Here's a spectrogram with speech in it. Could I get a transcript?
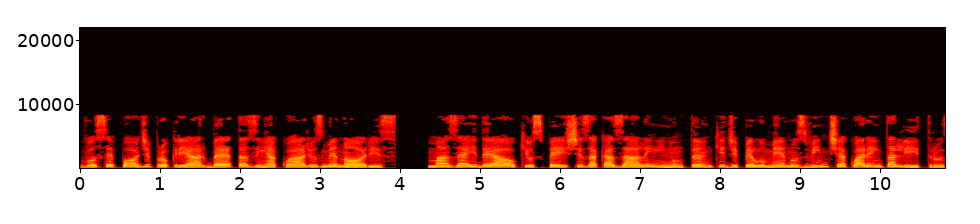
Você pode procriar betas em aquários menores. Mas é ideal que os peixes acasalem em um tanque de pelo menos 20 a 40 litros.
